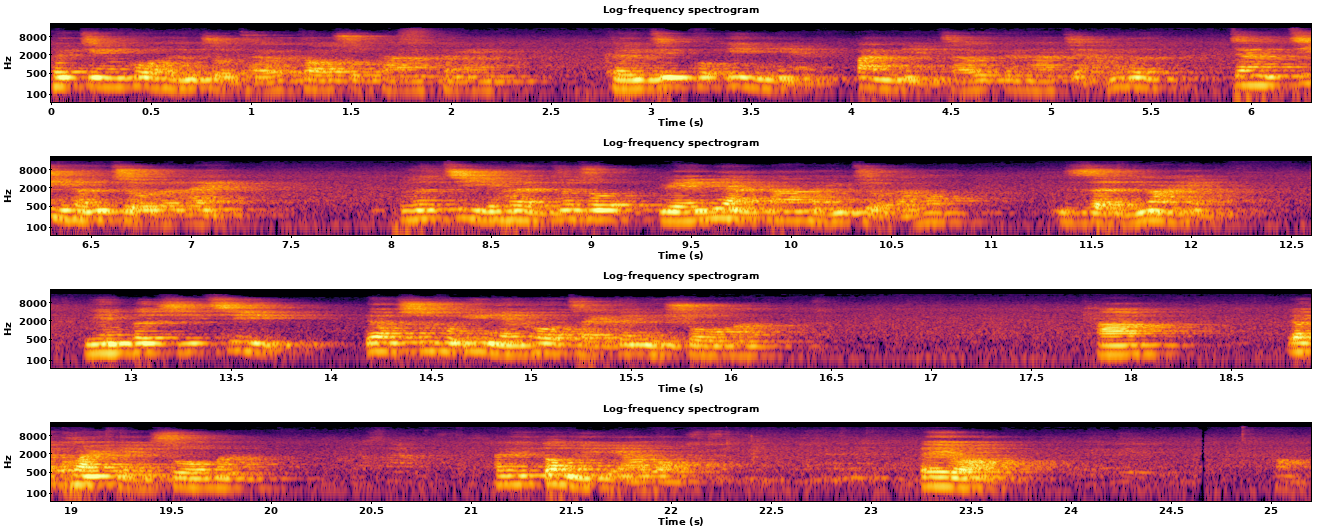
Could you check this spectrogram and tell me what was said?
会经过很久才会告诉他，可能可能经过一年半年才会跟他讲，那个这样记很久了呢，不是记恨，就是说原谅他很久，然后忍耐。你们的习气要师傅一年后才跟你说吗？啊，要快点说吗？啊，你冻会掉咯？会无？啊，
